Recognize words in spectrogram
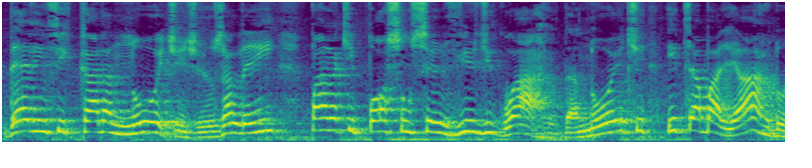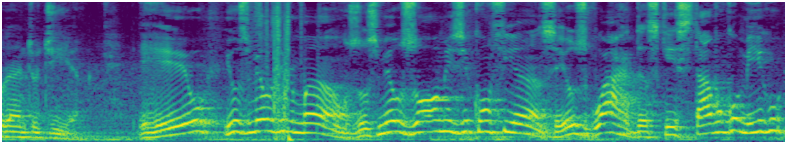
devem ficar à noite em Jerusalém para que possam servir de guarda à noite e trabalhar durante o dia. Eu e os meus irmãos, os meus homens de confiança e os guardas que estavam comigo,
